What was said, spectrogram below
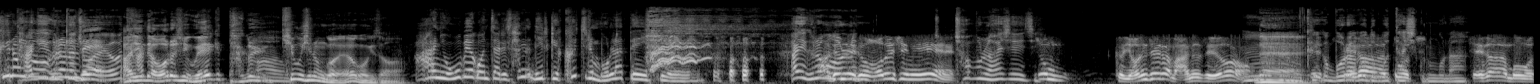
귀농도 닭이 그렇게. 좋아요? 아니, 근데 어르신 왜 이렇게 닭을 어. 키우시는 거예요, 거기서? 아니, 500원짜리 샀는데 이렇게 클 줄은 몰랐다니까. 아니 그럼 아, 얼른 그 어르신이 처분을 하셔야지. 좀 그 연세가 많으세요. 음, 네. 그러니까 뭐라고도 못또 하시는구나. 제가 뭐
